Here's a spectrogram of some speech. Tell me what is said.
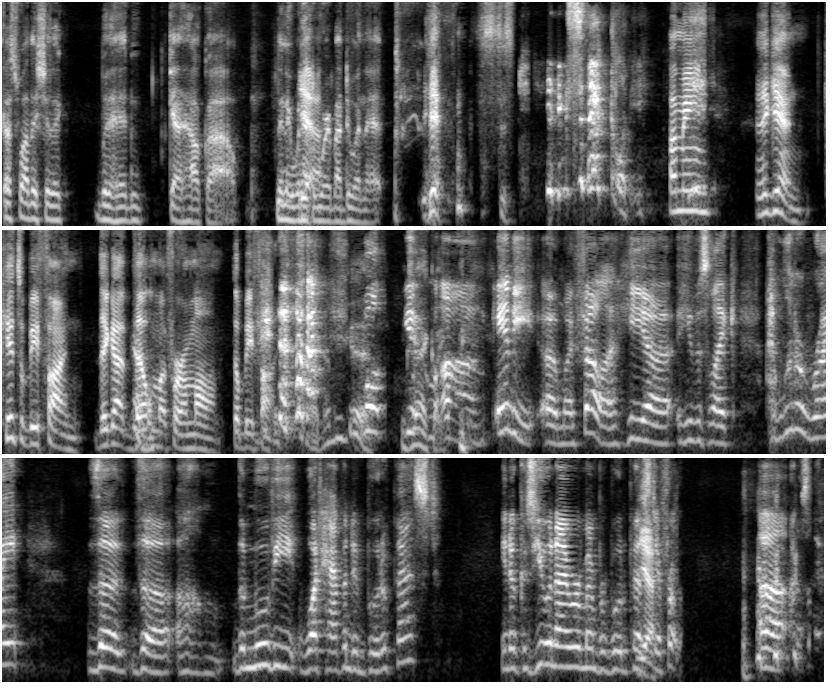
That's why they should have went ahead and got Hawkeye out. Then they wouldn't have to worry about doing that. Yeah. Just, exactly. I mean, and again, kids will be fine. They got Yeah. Velma for a mom. They'll be fine. Yeah, that'd be good. Well, you- Exactly. uh, Andy, uh, my fella, he uh, he was like, I want to write the the um, the movie What Happened in Budapest. You know, because you and I remember Budapest Yeah. differently. Uh, I was like,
